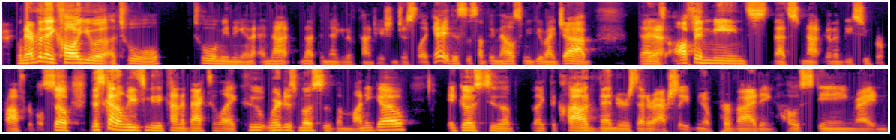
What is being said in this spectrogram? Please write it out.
whenever they call you a, a tool, tool meaning and, and, not not the negative connotation, just like, hey, this is something that helps me do my job. That yeah. often means that's not going to be super profitable. So this kind of leads me to kind of back to like who, where does most of the money go? It goes to the like the cloud vendors that are actually you know providing hosting, right? And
